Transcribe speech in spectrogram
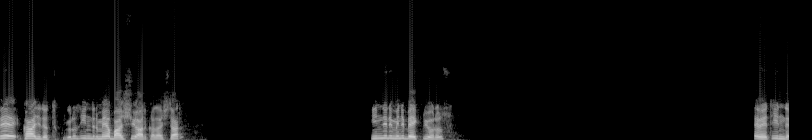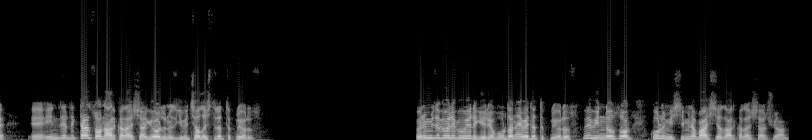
ve kaydede tıklıyoruz. İndirmeye başlıyor arkadaşlar. İndirimini bekliyoruz. Evet indi. Ee, indirdikten sonra arkadaşlar gördüğünüz gibi çalıştıra tıklıyoruz. Önümüze böyle bir uyarı geliyor. Buradan evet'e tıklıyoruz ve Windows 10 kurulum işlemine başlayacağız arkadaşlar şu an.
